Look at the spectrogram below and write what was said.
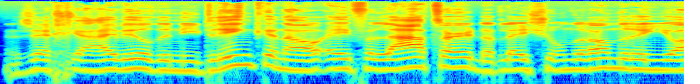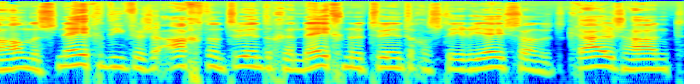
Dan zeg je, hij wilde niet drinken. Nou, even later, dat lees je onder andere in Johannes 19, vers 28 en 29, als de Jezus aan het kruis hangt,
